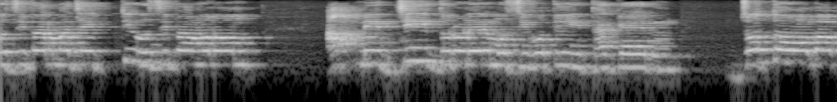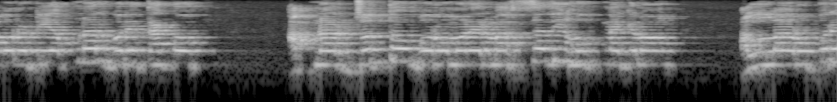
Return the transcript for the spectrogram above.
ওজিফার মাঝে একটি ওজিফা হলো, আপনি যে ধরনের মুসিবতেই থাকেন, যত অভাবনটি আপনার ঘরে থাকুক, আপনার যত বড় মনের মাকসাদি হোক না কেন, আল্লাহর উপরে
